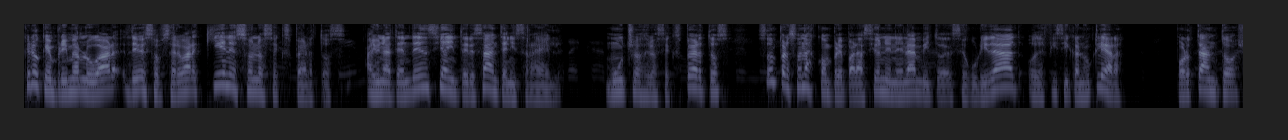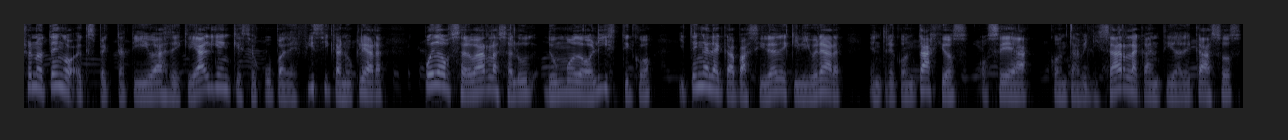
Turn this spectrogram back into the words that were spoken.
Creo que en primer lugar debes observar quiénes son los expertos. Hay una tendencia interesante en Israel. Muchos de los expertos son personas con preparación en el ámbito de seguridad o de física nuclear. Por tanto, yo no tengo expectativas de que alguien que se ocupa de física nuclear pueda observar la salud de un modo holístico y tenga la capacidad de equilibrar entre contagios, o sea, contabilizar la cantidad de casos,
